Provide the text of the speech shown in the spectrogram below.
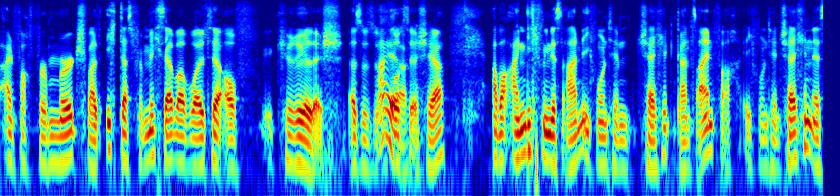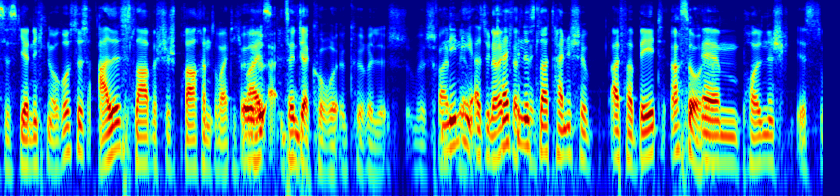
einfach für Merch, weil ich das für mich selber wollte auf Kyrillisch, also so Ah, ja. Russisch, ja. Aber eigentlich fing das an, ich wohnte in Tschechien, ganz einfach. Ich wohnte in Tschechien, es ist ja nicht nur Russisch, alle slawische Sprachen, soweit ich weiß. Äh, sind ja Kyr- kyrillisch. Schreiben nee, nee, ja- also Nein, Tschechien ist lateinische Alphabet, Ach so, ja. ähm, Polnisch ist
